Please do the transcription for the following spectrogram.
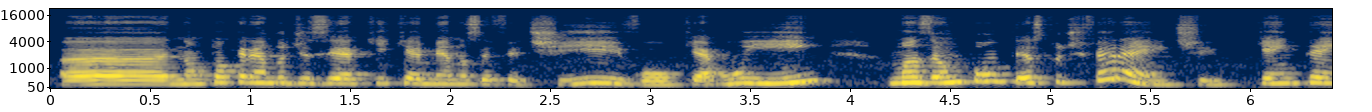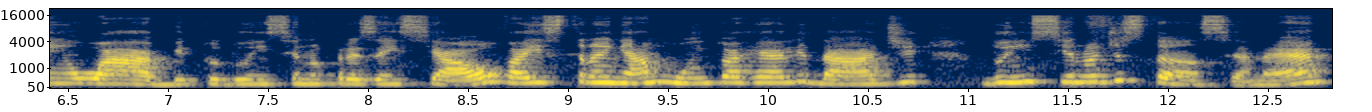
Uh, não estou querendo dizer aqui que é menos efetivo ou que é ruim, mas é um contexto diferente. Quem tem o hábito do ensino presencial vai estranhar muito a realidade do ensino à distância, né?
